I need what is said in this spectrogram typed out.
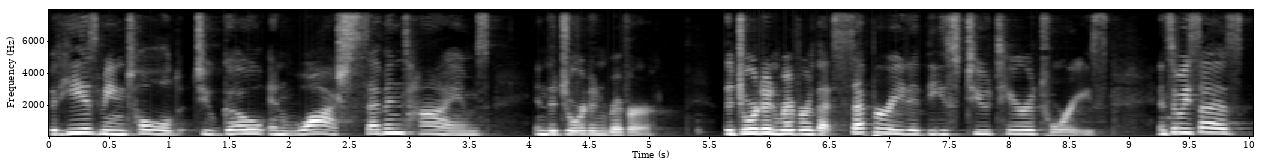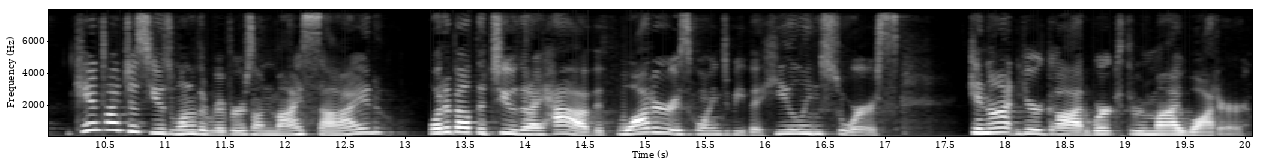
but he is being told to go and wash seven times in the Jordan River, the Jordan River that separated these two territories. And so he says, Can't I just use one of the rivers on my side? What about the two that I have? If water is going to be the healing source, cannot your God work through my water?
